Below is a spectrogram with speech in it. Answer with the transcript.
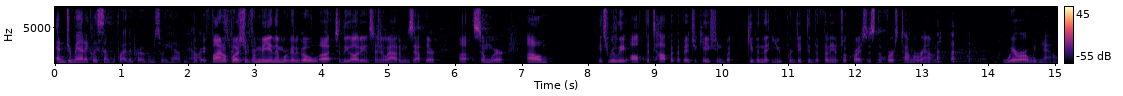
and dramatically simplify the programs we have now. Okay, final question from me, and then we're going to go uh, to the audience. I know Adam is out there uh, somewhere. Um, it's really off the topic of education, but given that you predicted the financial crisis the right. first time around, where are we now?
